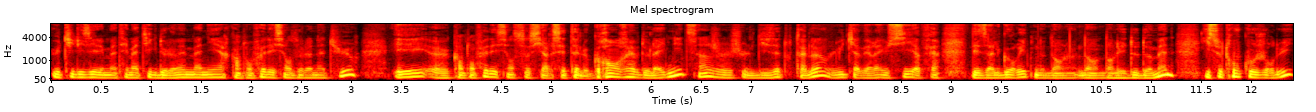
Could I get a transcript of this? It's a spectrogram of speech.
utiliser les mathématiques de la même manière quand on fait des sciences de la nature et euh, quand on fait des sciences sociales. C'était le grand rêve de Leibniz, hein, je, le disais tout à l'heure, lui qui avait réussi à faire des algorithmes dans, les deux domaines. Il se trouve qu'aujourd'hui,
